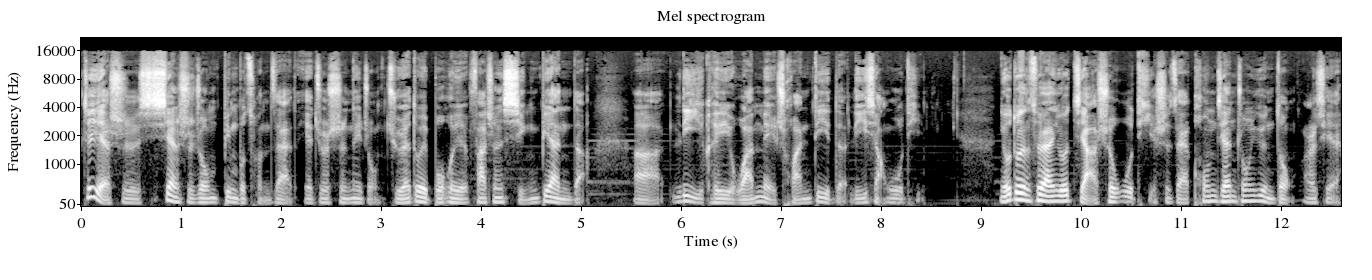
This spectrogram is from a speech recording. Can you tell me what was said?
这也是现实中并不存在的，也就是那种绝对不会发生形变的啊力可以完美传递的理想物体。牛顿虽然有假设物体是在空间中运动，而且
